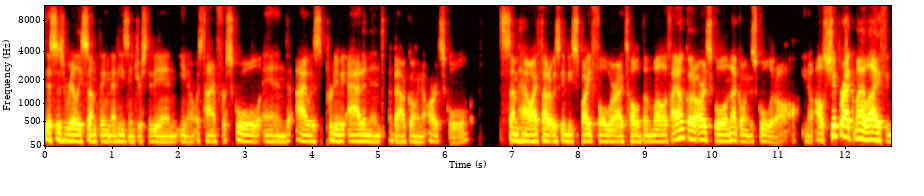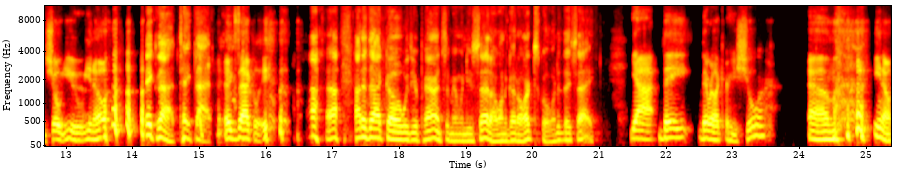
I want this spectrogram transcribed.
this is really something that he's interested in. You know, it was time for school. And I was pretty adamant about going to art school somehow I thought it was going to be spiteful where I told them, well, if I don't go to art school, I'm not going to school at all. You know, I'll shipwreck my life and show you, you know. take that, take that. exactly. How did that go with your parents? I mean, when you said I want to go to art school, what did they say? Yeah, they they were like, "Are you sure?" Um, you know,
